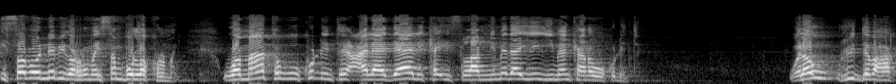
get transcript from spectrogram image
isagoo nebiga rumaysan buu la kulmay. Wa maata wuu ku dhintay calaa dalika islaamnimada iyo iimaankana wuu ku dhintay. Walow riddabaha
